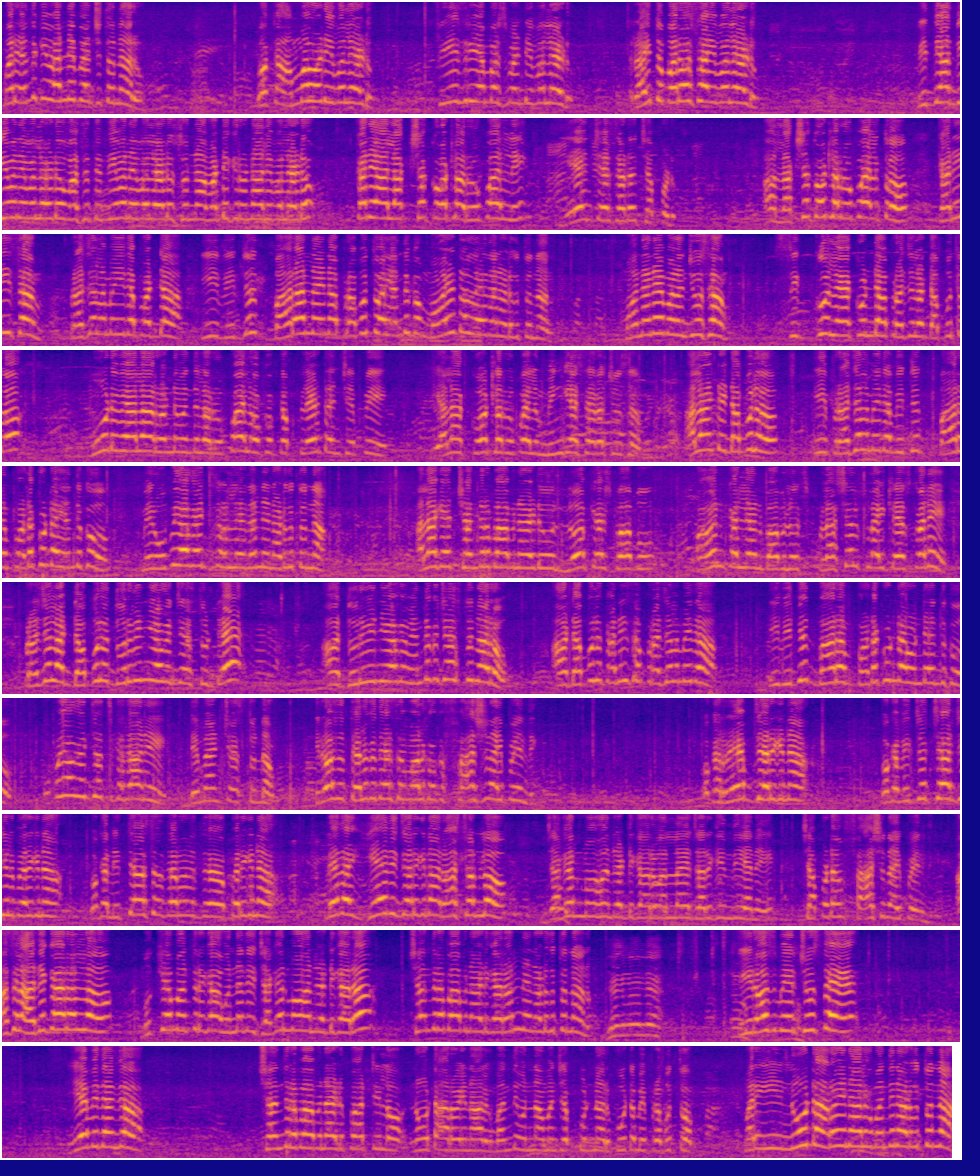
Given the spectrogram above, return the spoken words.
మరి ఎందుకు ఇవన్నీ పెంచుతున్నారు? ఒక అమ్మఒడి ఇవ్వలేడు. ఫీజు రియంబర్స్మెంట్ ఇవ్వలేడు. రైతు భరోసా ఇవ్వలేడు. విద్యా దీవెన ఇవ్వలేడు వసతి దీవెన ఇవ్వలేడు సున్నా వడ్డీకి రుణాలు ఇవ్వలేడు. కానీ ఆ లక్ష కోట్ల రూపాయల్ని ఏం చేశాడో చెప్పడు. ఆ లక్ష కోట్ల రూపాయలతో కనీసం ప్రజల మీద పడ్డ ఈ విద్యుత్ భారాన్నైనా ప్రభుత్వం ఎందుకు మోయటం లేదని అడుగుతున్నాను. మొన్ననే మనం చూసాం సిగ్గు లేకుండా ప్రజల డబ్బుతో మూడు వేల రెండు వందల రూపాయలు ఒక్కొక్క ప్లేట్ అని చెప్పి ఎలా కోట్ల రూపాయలు మింగేశారో చూసాం. అలాంటి డబ్బులు ఈ ప్రజల మీద విద్యుత్ భారం పడకుండా ఎందుకు మీరు ఉపయోగించడం లేదని నేను అడుగుతున్నా. అలాగే చంద్రబాబు నాయుడు లోకేష్ బాబు పవన్ కళ్యాణ్ బాబులు స్పెషల్ ఫ్లైట్లు వేసుకొని ప్రజల డబ్బులు దుర్వినియోగం చేస్తుంటే ఆ దుర్వినియోగం ఎందుకు చేస్తున్నారు? ఆ డబ్బులు కనీసం ప్రజల మీద ఈ విద్యుత్ భారం పడకుండా ఉండేందుకు ఉపయోగించవచ్చు కదా అని డిమాండ్ చేస్తున్నాం. ఈరోజు తెలుగుదేశం వాళ్ళకి ఒక ఫ్యాషన్ అయిపోయింది. ఒక రేప్ జరిగిన ఒక విద్యుత్ ఛార్జీలు పెరిగిన ఒక నిత్యావసర ధరలు పెరిగిన లేదా ఏది జరిగినా రాష్ట్రంలో జగన్మోహన్ రెడ్డి గారి వల్లే జరిగింది అని చెప్పడం ఫ్యాషన్ అయిపోయింది. అసలు అధికారంలో ముఖ్యమంత్రిగా ఉన్నది జగన్మోహన్ రెడ్డి గారా చంద్రబాబు నాయుడు గారా అని నేను అడుగుతున్నాను. ఈ రోజు మీరు చూస్తే ఏ విధంగా చంద్రబాబు నాయుడు పార్టీలో నూట అరవై నాలుగు మంది ఉన్నామని చెప్పుకుంటున్నారు కూటమి ప్రభుత్వం. మరి ఈ నూట అరవై నాలుగు మందిని అడుగుతున్నా.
